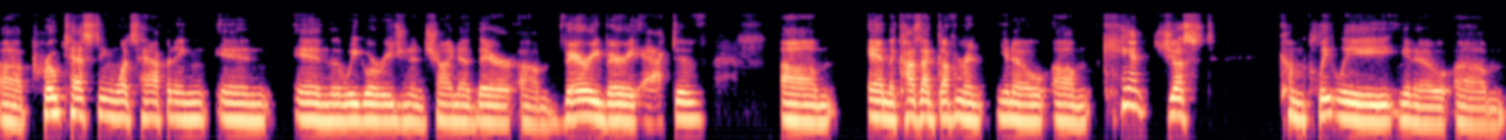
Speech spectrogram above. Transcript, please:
uh, protesting what's happening in in the Uyghur region in China. They're um, very, very active. Um, and the Kazakh government, you know, um, can't just completely, you know, um,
